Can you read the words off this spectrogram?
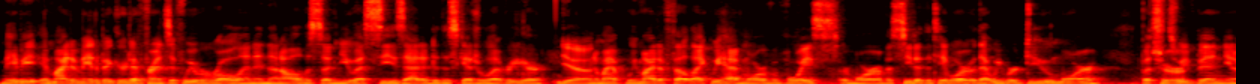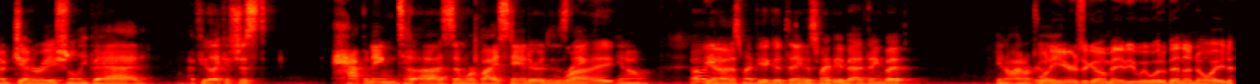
maybe it might have made a bigger difference if we were rolling and then all of a sudden USC is added to the schedule every year. Yeah. you know, might, we might have felt like we had more of a voice or more of a seat at the table or that we were due more. But since we've been, you know, generationally bad, I feel like it's just happening to us and we're bystanders and it's like, Right. you know oh, you know, this might be a good thing. This might be a bad thing, but you know, I don't 20 really. years ago, maybe we would have been annoyed.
